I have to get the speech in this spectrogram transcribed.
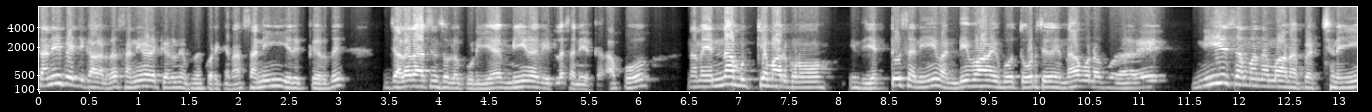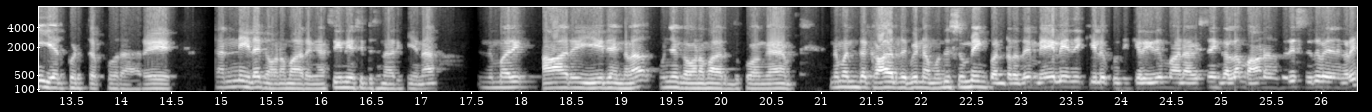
சனி பேச்சு காலத்துல சனியோட கெடுதல் எப்படி குறைக்கணும். சனி இருக்கிறது ஜலராசின்னு சொல்லக்கூடிய மீன வீட்டுல சனி இருக்காரு. அப்போ நம்ம என்ன முக்கியமா இருக்கணும்? இந்த எட்டு சனி வண்டிவான விபத்தோடு சேர்ந்து என்ன பண்ண போறாரு? நீர் சம்பந்தமான பிரச்சனையை ஏற்படுத்த போறாரு. தண்ணியில கவனமா இருங்க. சீனியர் சிட்டிசனா இருக்கீங்கன்னா இந்த மாதிரி ஆறு ஈரங்கள்லாம் கொஞ்சம் கவனமா இருந்துக்கோங்க. நம்ம இந்த காலத்துல போய் நம்ம வந்து ஸ்விம்மிங் பண்றது மேலே இருந்து கீழே குதிக்கிறது இது மாதிரி விஷயங்கள்லாம் மாணவர்கள் சரி சிறு வயதுகளை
